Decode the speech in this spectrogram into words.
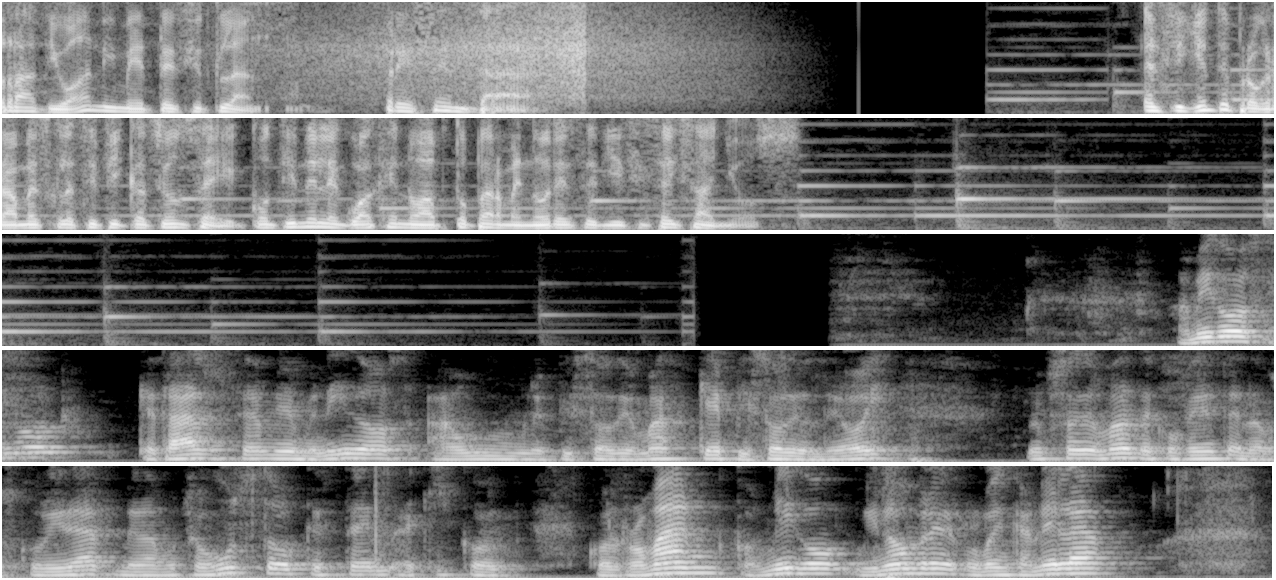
Radio Anime Teciutlán presenta. El siguiente programa es clasificación C, contiene lenguaje no apto para menores de 16 años. Amigos, ¿qué tal? Sean bienvenidos a un episodio más. ¿Qué episodio el de hoy? Un episodio más de Confidente en la Oscuridad. Me da mucho gusto que estén aquí con, con Román, conmigo. Mi nombre, Rubén Canela.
